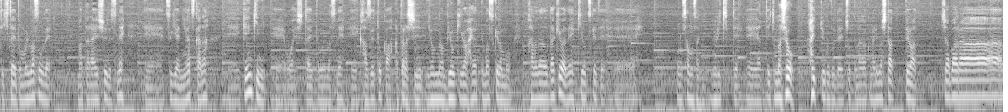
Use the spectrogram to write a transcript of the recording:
ていきたいと思いますのでまた来週ですね、え次は2月かな、え元気に、えお会いしたいと思いますね、え風邪とか新しいいろんな病気が流行ってますけども体だけはね気をつけて、えこの寒さに乗り切って、えー、やっていきましょう。はいということでちょっと長くなりました。ではじゃばら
